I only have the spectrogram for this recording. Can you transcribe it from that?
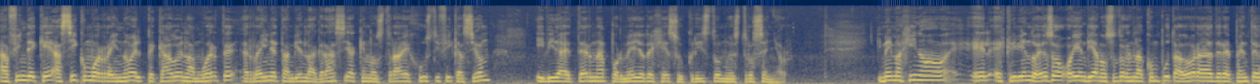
a fin de que así como reinó el pecado en la muerte, reine también la gracia que nos trae justificación y vida eterna por medio de Jesucristo nuestro Señor. Y me imagino él escribiendo eso. Hoy en día nosotros en la computadora de repente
